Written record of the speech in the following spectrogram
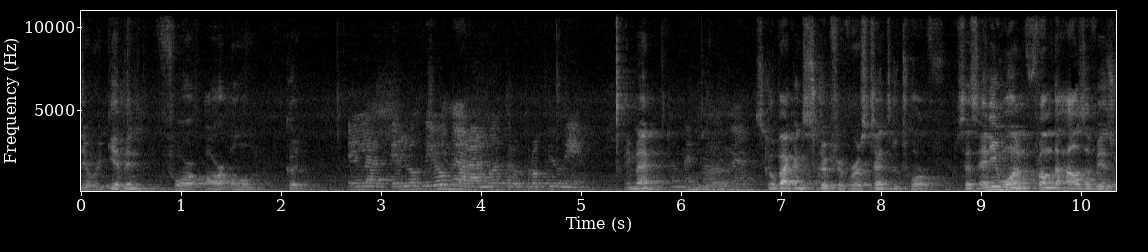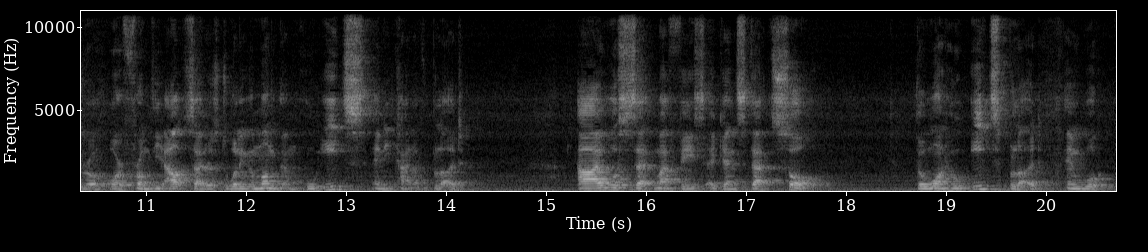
they were given for our own good. Él, Él los dio para nuestro propio bien. Amen? Amén. Amen. Let's go back into scripture, verse 10 through 12. It says, Anyone from the house of Israel or from the outsiders dwelling among them who eats any kind of blood, I will set my face against that soul. The one who eats blood and will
